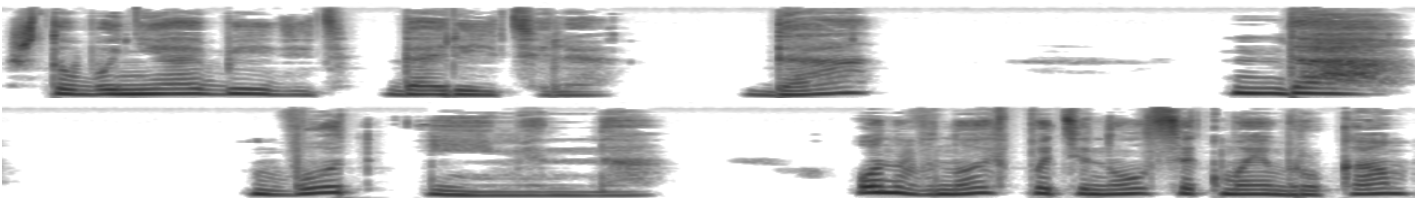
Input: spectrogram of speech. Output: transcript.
чтобы не обидеть дарителя. Да? Да. Вот именно. Он вновь потянулся к моим рукам,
